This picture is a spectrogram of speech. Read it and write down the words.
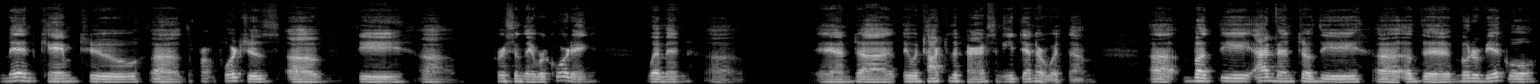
men came to the front porches of the person they were courting, women, and they would talk to the parents and eat dinner with them. but the advent of the of the motor vehicle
